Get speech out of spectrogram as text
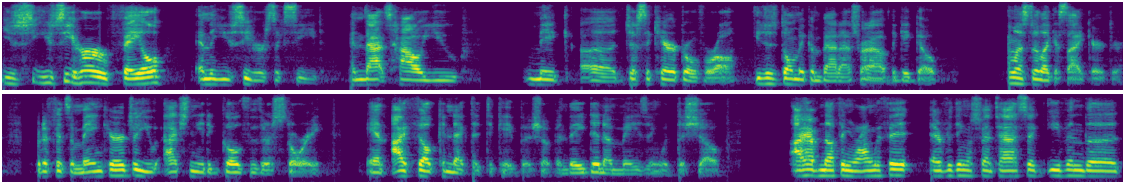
you see, you see her fail, and then you see her succeed, and that's how you make uh, just a character overall. You just don't make them badass right out of the get go, unless they're like a side character. But if it's a main character, you actually need to go through their story. And I felt connected to Kate Bishop, and they did amazing with the show. I have nothing wrong with it. Everything was fantastic. Even the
